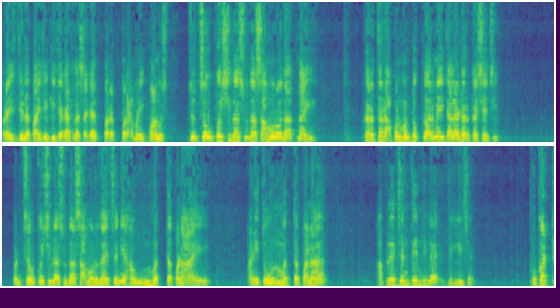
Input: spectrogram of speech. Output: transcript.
प्राईज दिलं पाहिजे की जगातला सगळ्यात प्रामाणिक माणूस जो चौकशीला सुद्धा सामोरं जात नाही. खरं तर आपण म्हणतो कर नाही त्याला डर कशाची? पण चौकशीला सुद्धा सामोरं जायचं नाही हा उन्मत्तपणा आहे. आणि तो उन्मत्तपणा आपल्या जनतेने दिलाय दिल्लीच्या. फुकट.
